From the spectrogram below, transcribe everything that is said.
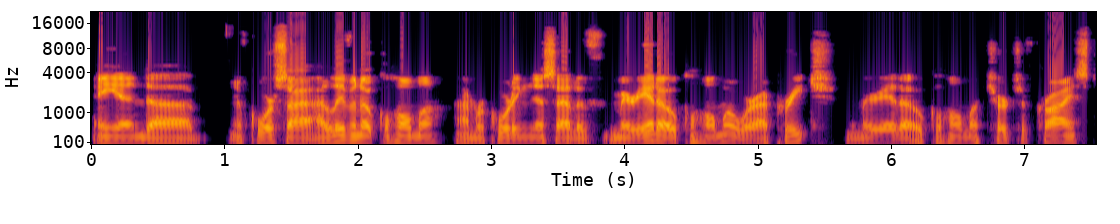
and of course, I, I, live in Oklahoma. I'm recording this out of Marietta, Oklahoma, where I preach, the Marietta, Oklahoma Church of Christ,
